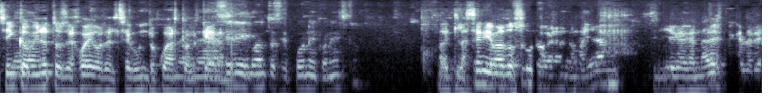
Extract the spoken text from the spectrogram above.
Cinco la, minutos de juego del segundo cuarto. La, la serie cuánto se pone con esto? La serie va 2-1 ganando Miami. Si llega a ganar este, quedaría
